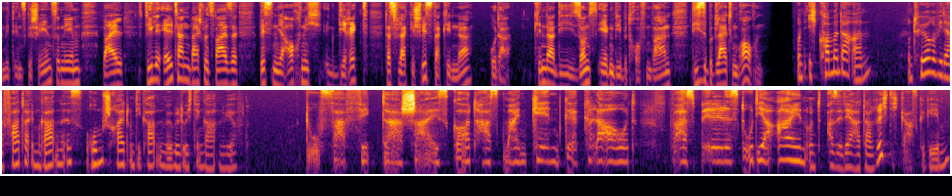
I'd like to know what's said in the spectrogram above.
mit ins Geschehen zu nehmen, weil viele Eltern beispielsweise wissen ja auch nicht direkt, dass vielleicht Geschwisterkinder oder Kinder, die sonst irgendwie betroffen waren, diese Begleitung brauchen. Und ich komme da an und höre, wie der Vater im Garten ist, rumschreit und die Gartenmöbel durch den Garten wirft. Du verfickter Scheißgott, hast mein Kind geklaut. Was bildest du dir ein? Und also der hat da richtig Gas gegeben.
